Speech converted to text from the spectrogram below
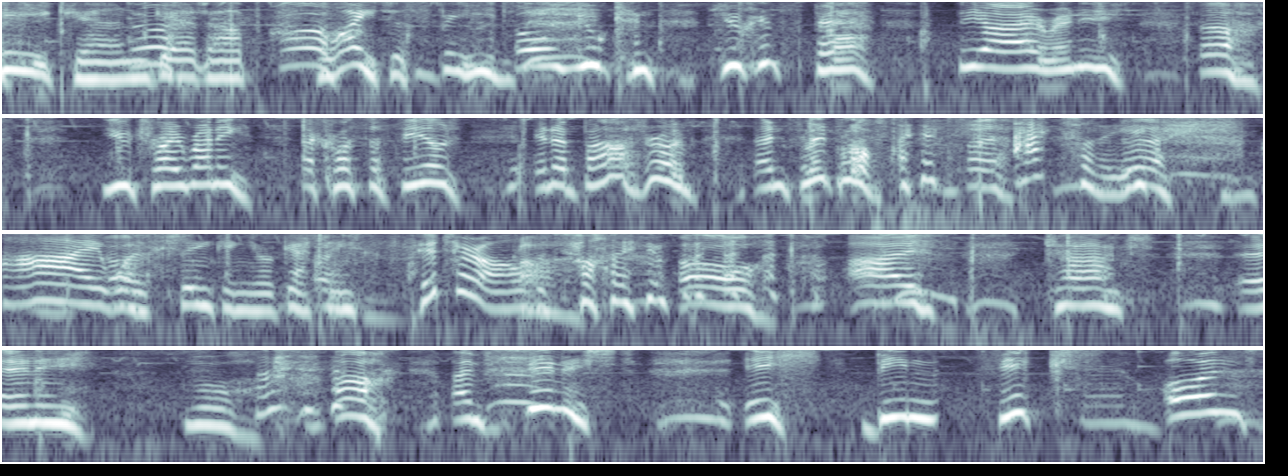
he can get up quite a speed. Oh, you can you can spare the irony. Oh, you try running across the field in a bathrobe and flip-flops. Uh, Actually, uh, I uh, was thinking you're getting uh, fitter all the time. oh, I can't any more. Oh, I'm finished. Ich bin fix und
